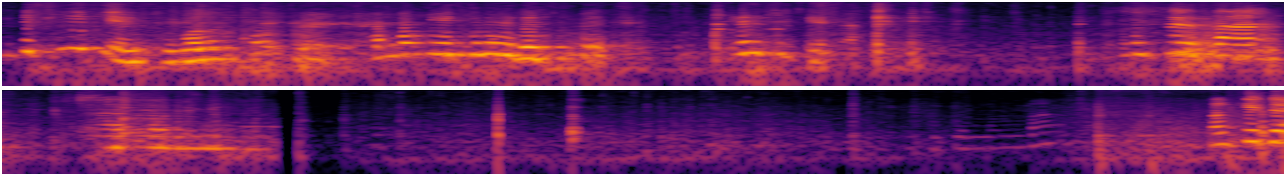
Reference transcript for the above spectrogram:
এটা কি কিনছি বলো তো? আমরা কি এখানে রেসিপি কিনছি কি এটা? কালকে এটা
